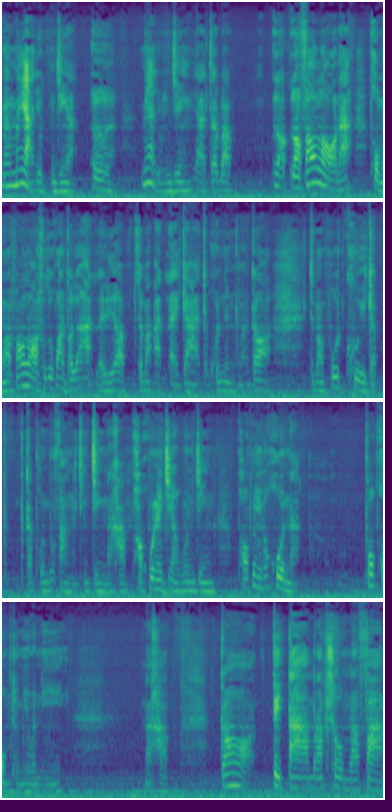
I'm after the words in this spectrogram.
แม่งไม่อยากหยุดจริงๆอะ่ะเออไม่อยากหยุดจริงๆ อยากจะแบบเราเราเฝ้ารอนะ ผมมาเฝ้ารอทุกๆวันพฤหัสเลยที่แบบจะมาอัดรายการกับคนหนึ่งแล้วก็จะมาพูดคุยกับกับคุณผู้ฟังจริง ๆ นะครับขอบคุณจริงๆขอบคุณจริงๆเพราะมีพวกคุณอะ่ะ พวกผมถึงมีวันนี้นะครับ ก็ ติดตามรับชมรับฟัง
